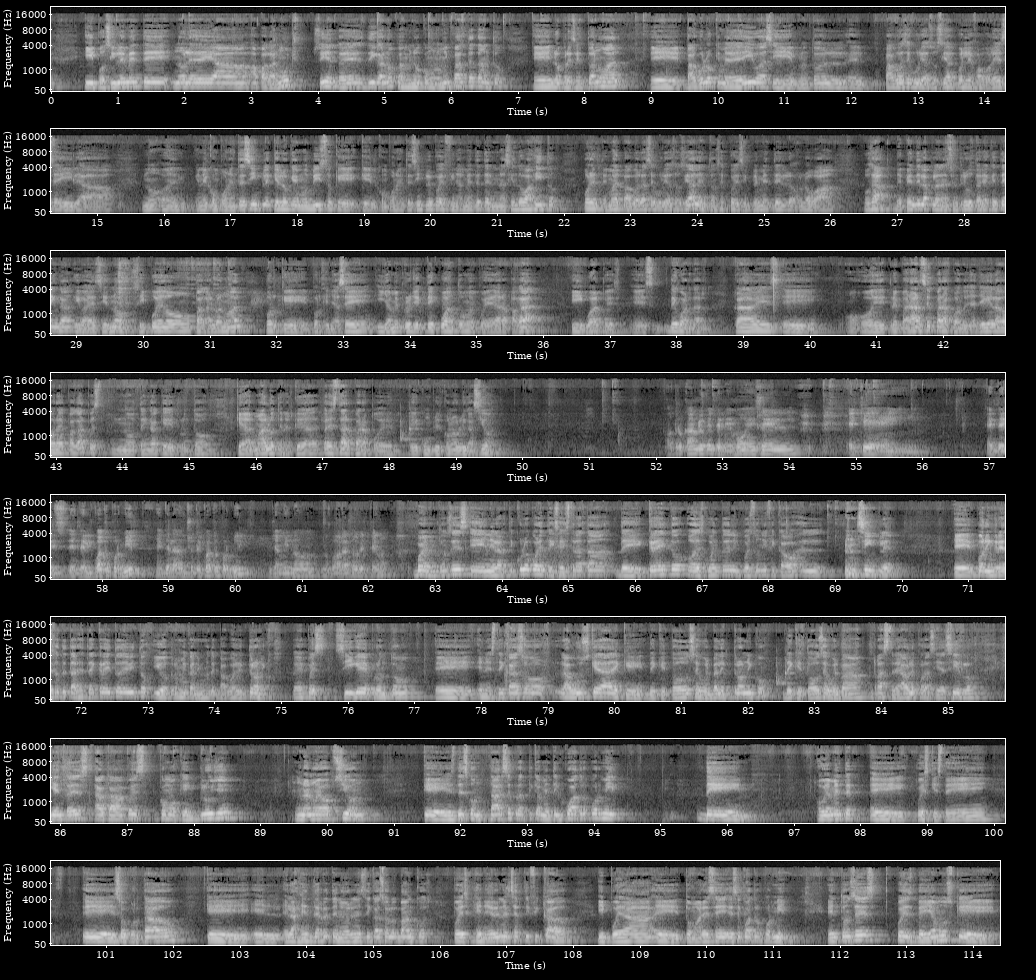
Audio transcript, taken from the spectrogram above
y posiblemente no le dé a, a pagar mucho, ¿sí? Entonces diga, no, pues a mí no, como no me impacta tanto, eh, lo presento anual, eh, pago lo que me dé IVA, si de pronto el, el pago de seguridad social pues le favorece y le da no, en, el componente simple, que es lo que hemos visto, que, que el componente simple pues finalmente termina siendo bajito por el tema del pago de la seguridad social, entonces pues simplemente lo, lo va, o sea, depende de la planeación tributaria que tenga y va a decir, no, sí puedo pagarlo anual porque, porque ya sé y ya me proyecté cuánto me puede dar a pagar. Igual pues es de guardar cada vez... eh, o de prepararse para cuando ya llegue la hora de pagar, pues no tenga que de pronto quedar mal o tener que prestar para poder eh, cumplir con la obligación. Otro cambio que tenemos es el, el que el del, el del 4 por mil, el de la deducción del 4 por mil. Y a mí no, no puedo hablar sobre el tema. Bueno, entonces en el artículo 46 trata de crédito o descuento del impuesto unificado al simple eh, por ingresos de tarjeta de crédito, débito y otros mecanismos de pago electrónicos. Entonces, pues sigue de pronto, eh, en este caso, la búsqueda de que, de que todo se vuelva electrónico, de que todo se vuelva rastreable, por así decirlo. Y entonces acá, pues, como que incluye una nueva opción que es descontarse prácticamente el 4 por mil de, obviamente, eh, pues que esté eh, soportado, que el, el agente retenedor, en este caso los bancos, pues generen el certificado y pueda eh, tomar ese, ese 4 por mil. Entonces, pues veíamos que,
